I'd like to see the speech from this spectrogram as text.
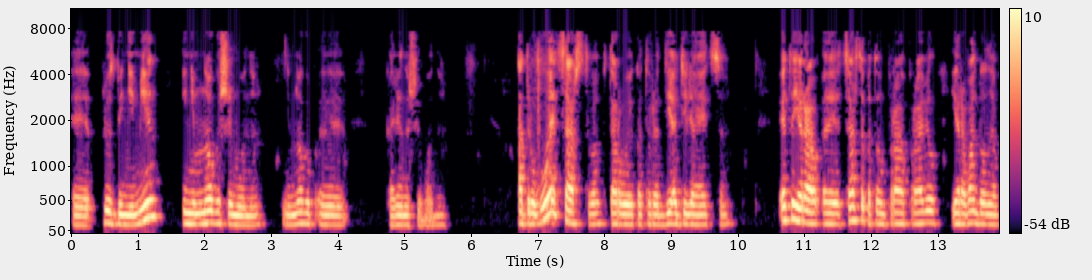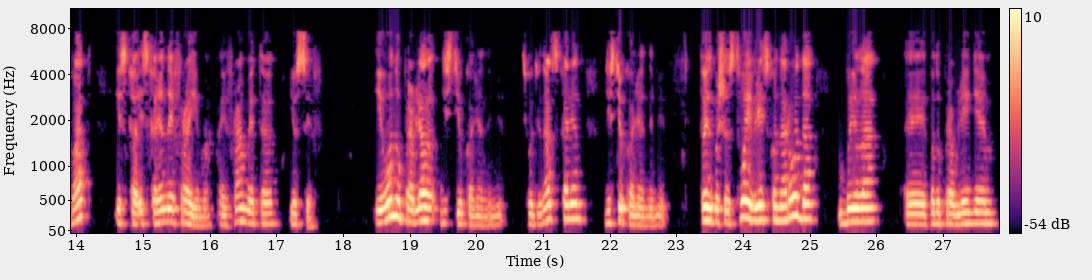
э, плюс Бенемин и немного Шимона. Немного э, колена Шимона. А другое царство, второе, которое отделяется, это э, царство, которым правил Ярован Балнават из, из колена Ефраима. А Ефраим это Йосеф. И он управлял десятью коленами. Всего 12 колен, десятью коленами. То есть большинство еврейского народа было э, под управлением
